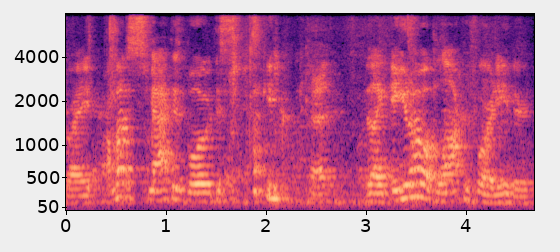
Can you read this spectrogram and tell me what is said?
Right? I'm about to smack this boy with this fucking Okay. like you don't have a blocker for it either.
